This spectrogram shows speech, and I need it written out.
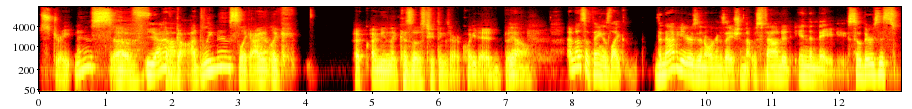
straightness of Yeah. of godliness. Like I like. I mean, like, because those two things are equated. But yeah. And that's the thing is like the Navigator is an organization that was founded in the Navy. So there's this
